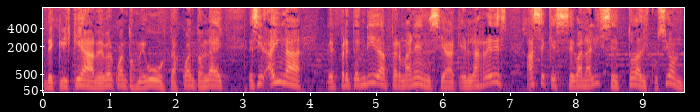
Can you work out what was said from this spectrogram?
de cliquear, de ver cuántos me gustas, cuántos likes. Es decir, hay una eh, pretendida permanencia que en las redes hace que se banalice toda discusión,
